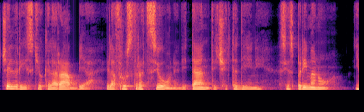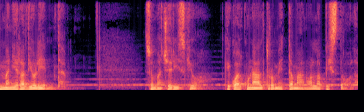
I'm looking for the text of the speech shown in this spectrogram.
c'è il rischio che la rabbia e la frustrazione di tanti cittadini si esprimano in maniera violenta. Insomma, c'è rischio che qualcun altro metta mano alla pistola.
